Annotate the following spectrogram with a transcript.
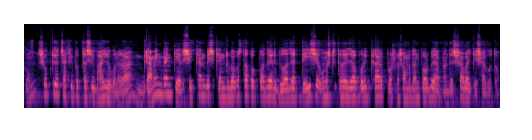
আলাইকুম। সুপ্রিয় চাকরি প্রত্যাশী ভাই ও বোনেরা, গ্রামীণ ব্যাংকের শিক্ষানবিশ কেন্দ্র ব্যবস্থাপক পদের দু তেইশে অনুষ্ঠিত হয়ে যাওয়া পরীক্ষার প্রশ্ন সমাধান পর্বে আপনাদের সবাইকে স্বাগতম।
